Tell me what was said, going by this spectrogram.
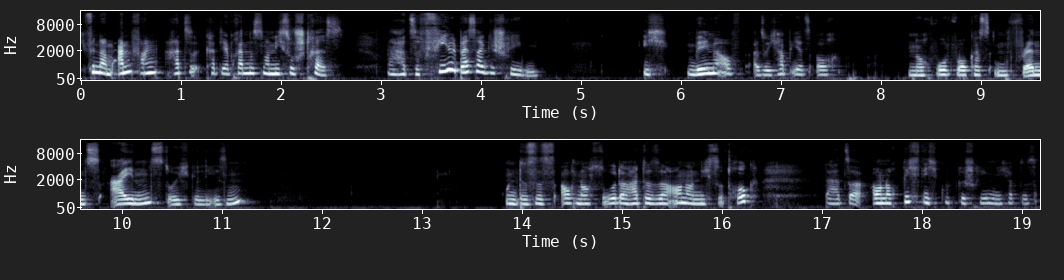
Ich finde, am Anfang hatte Katja Brandes noch nicht so Stress. Und dann hat sie viel besser geschrieben. Ich will mir auf, also ich habe jetzt auch noch Woodwalkers in Friends 1 durchgelesen. Und das ist auch noch so, da hatte sie auch noch nicht so Druck. Da hat sie auch noch richtig gut geschrieben. Ich habe das,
